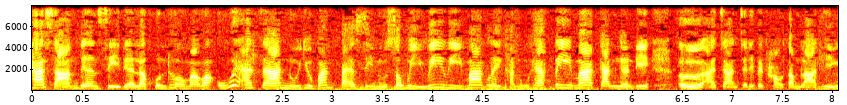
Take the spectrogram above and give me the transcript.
ถ้า 3 เดือน 4 เดือนแล้วคุณโทรมาว่าโอ้ยอาจารย์หนูอยู่บ้าน8 4หนูสวีวีวีมากเลยค่ะหนูแฮปปี้มากการเงินดี เอออาจารย์จะได้ไปเผาตำราทิ้ง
